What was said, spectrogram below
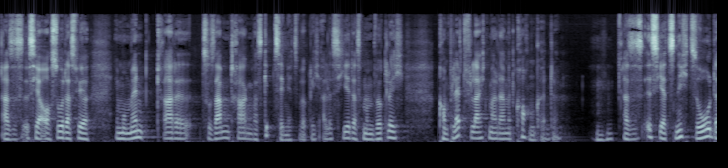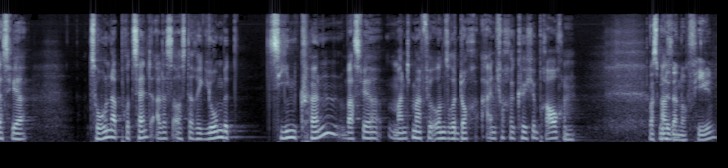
Also es ist ja auch so, dass wir im Moment gerade zusammentragen, was gibt's denn jetzt wirklich alles hier, dass man wirklich komplett vielleicht mal damit kochen könnte. Mhm. Also es ist jetzt nicht so, dass wir zu 100 Prozent alles aus der Region beziehen können, was wir manchmal für unsere doch einfache Küche brauchen. Was würde also, dann noch fehlen?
